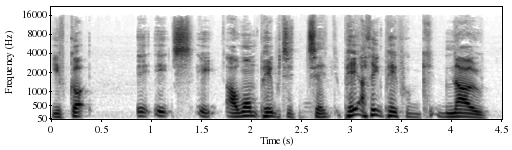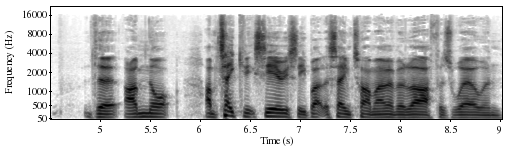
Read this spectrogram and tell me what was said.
You've got it, it's. It, I want people to, to. I think people know that I'm not. I'm taking it seriously, but at the same time I a laugh as well and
